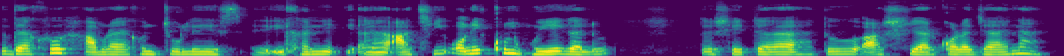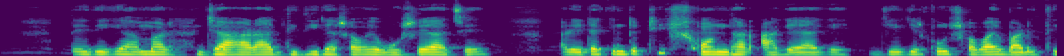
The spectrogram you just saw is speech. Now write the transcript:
তো দেখো, আমরা এখন চলে এখানে আছি। অনেকক্ষণ হয়ে গেল। তো সেটা তো আর শেয়ার করা যায় না। তো এদিকে আমার যারা দিদিরা সবাই বসে আছে। আর এটা কিন্তু ঠিক সন্ধ্যার আগে আগে। যে যেরকম সবাই বাড়িতে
